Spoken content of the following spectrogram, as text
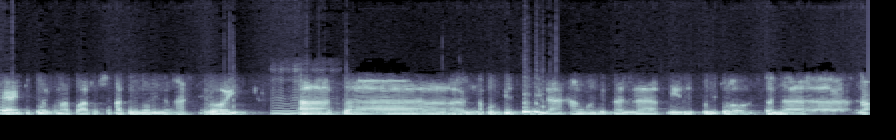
kaya ito po ay pumapasok sa kategory ng asteroid. At uh, nakumpit po nila ang orbital uh, period po nito sa na, na,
